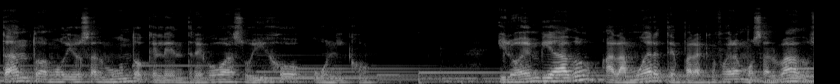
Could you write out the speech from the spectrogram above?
Tanto amó Dios al mundo que le entregó a su Hijo único, y lo ha enviado a la muerte para que fuéramos salvados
